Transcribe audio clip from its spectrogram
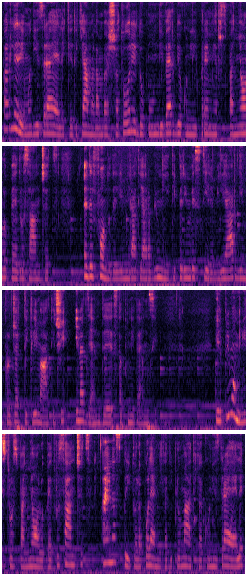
Parleremo di Israele che richiama l'ambasciatore dopo un diverbio con il premier spagnolo Pedro Sánchez e del Fondo degli Emirati Arabi Uniti per investire miliardi in progetti climatici in aziende statunitensi. Il primo ministro spagnolo Pedro Sánchez ha inasprito la polemica diplomatica con Israele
